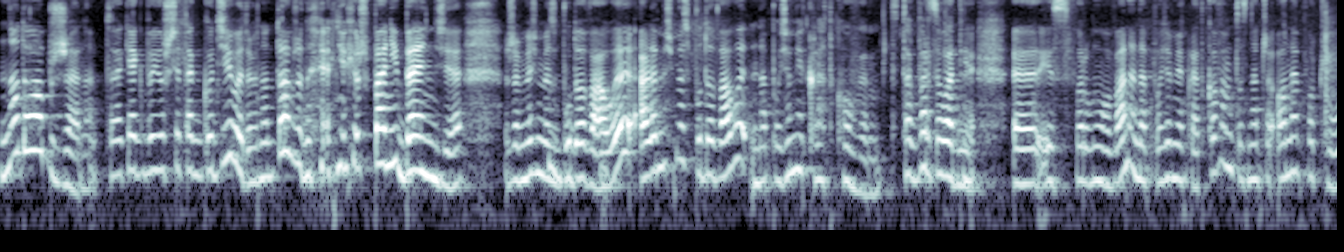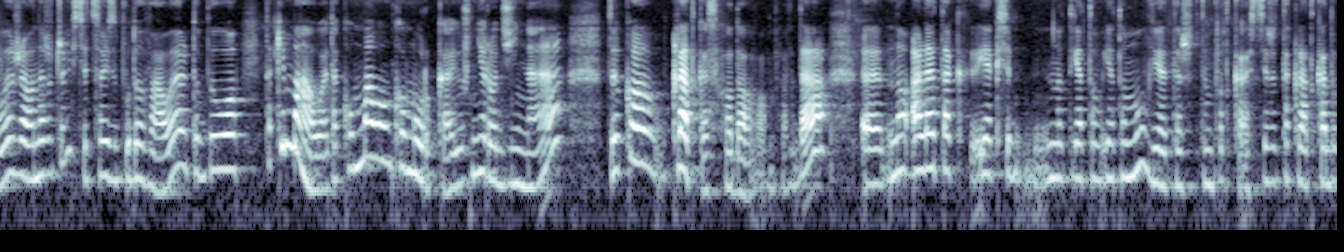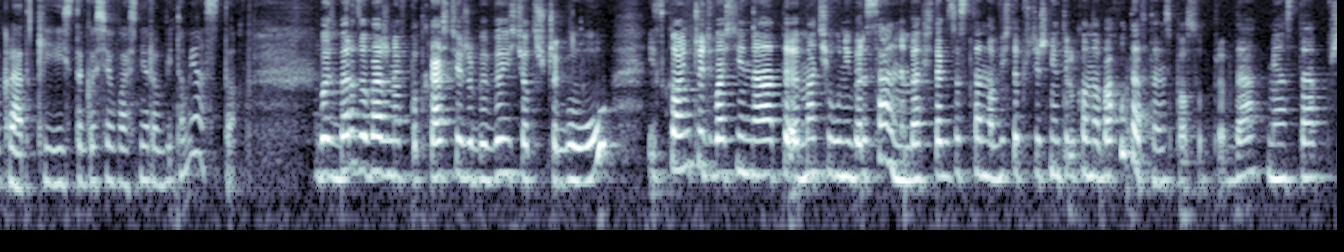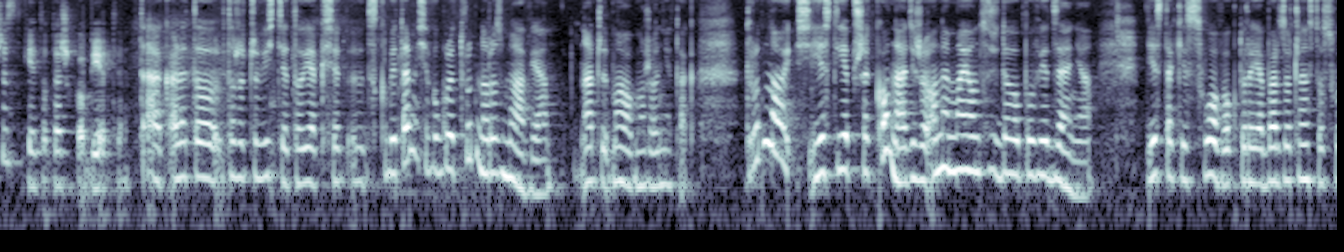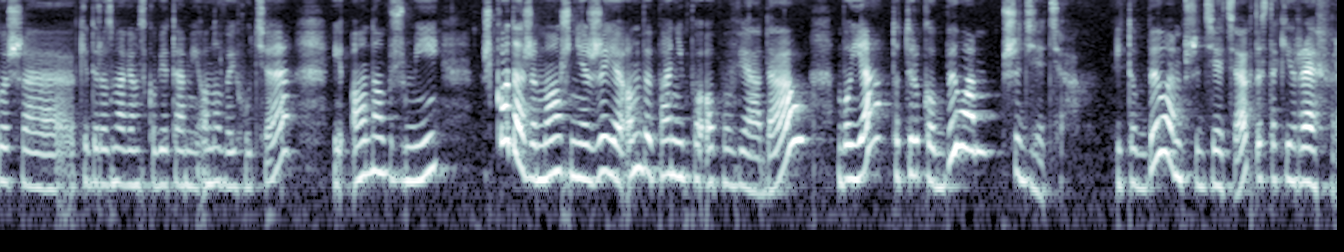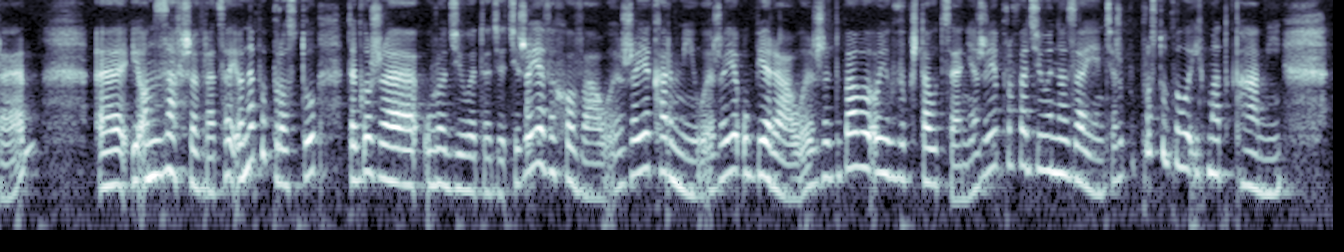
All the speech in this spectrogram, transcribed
no dobrze, no tak jakby już się tak godziły trochę, no dobrze, no jak niech już pani będzie, że myśmy zbudowały, ale myśmy zbudowały na poziomie klatkowym. To tak bardzo ładnie e, jest sformułowane, na poziomie klatkowym, to znaczy one poczuły, że one rzeczywiście coś zbudowały, ale to było takie małe, taką małą komórkę, już nie rodzinę, tylko klatkę schodową, prawda? E, No ale tak jak się, no ja to, ja to mówię też w tym podcaście, że ta klatka do klatki i z tego się właśnie robi to miasto. Bo jest bardzo ważne w podcaście, żeby wyjść od szczegółu i skończyć właśnie na temacie uniwersalnym, bo jak się tak zastanowić, to przecież nie tylko Nowa Huta w ten sposób, prawda? Miasta wszystkie to też kobiety. Tak, ale to, to rzeczywiście, to jak się, z kobietami się w ogóle trudno rozmawia, znaczy mało, może nie tak. Trudno jest je przekonać, że one mają coś do opowiedzenia. Jest takie słowo, które ja bardzo często słyszę, kiedy rozmawiam z kobietami o Nowej Hucie i ono brzmi Szkoda, że mąż nie żyje, on by pani poopowiadał, bo ja to tylko byłam przy dzieciach. I to byłam przy dzieciach, to jest taki refren, e, i on zawsze wraca, i one po prostu tego, że urodziły te dzieci, że je wychowały, że je karmiły, że je ubierały, że dbały o ich wykształcenie, że je prowadziły na zajęcia, że po prostu były ich matkami,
